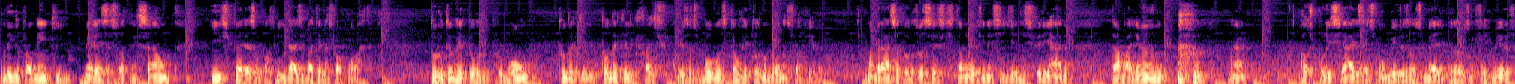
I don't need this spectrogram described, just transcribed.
ligue para alguém que merece a sua atenção e espere as oportunidades de bater na sua porta. Tudo tem um retorno para o bom, tudo aquele, todo aquele que faz coisas boas tem um retorno bom na sua vida. Um abraço a todos vocês que estão hoje nesse dia desse feriado trabalhando, né? aos policiais, aos bombeiros, aos médicos, aos enfermeiros,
